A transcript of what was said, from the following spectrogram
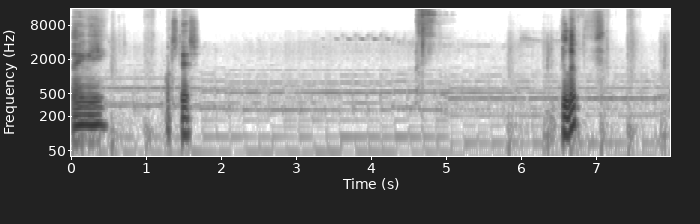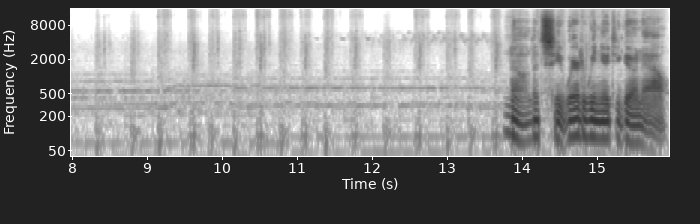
thingy. What's this? Glyph. No, let's see. Where do we need to go now?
